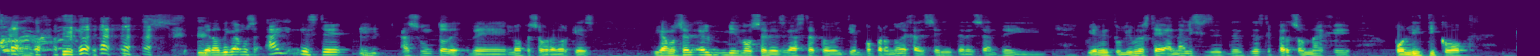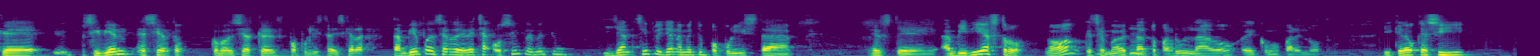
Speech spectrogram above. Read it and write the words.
pero digamos, hay este asunto de, López Obrador que es, digamos, él, mismo se desgasta todo el tiempo, pero no deja de ser interesante y viene en tu libro este análisis de este personaje político que si bien es cierto, como decías que es populista de izquierda, también puede ser de derecha o simplemente un, y ya, simple y llanamente un populista este, ambidiestro, ¿no? Que se mueve tanto para un lado eh, como para el otro. Y creo que sí,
